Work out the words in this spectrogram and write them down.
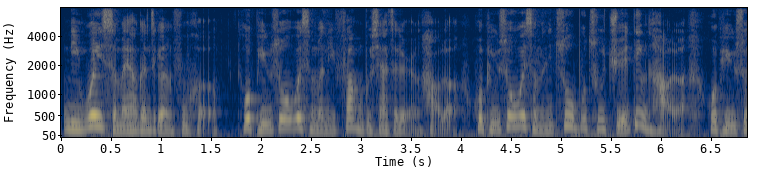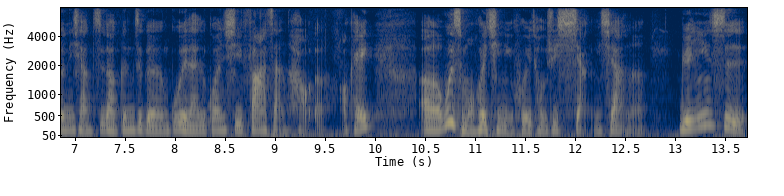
你为什么要跟这个人复合，或比如说为什么你放不下这个人好了，或比如说为什么你做不出决定好了，或比如说你想知道跟这个人未来的关系发展好了，OK？呃，为什么会请你回头去想一下呢？原因是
